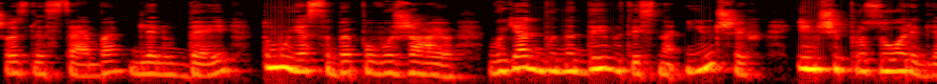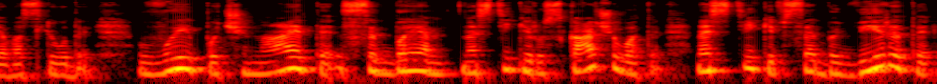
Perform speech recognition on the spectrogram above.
щось для себе, для людей, тому я себе поважаю. Ви якби не дивитесь на інших, інші прозорі для вас люди. Ви починаєте себе настільки розкачувати, настільки в себе вірити,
